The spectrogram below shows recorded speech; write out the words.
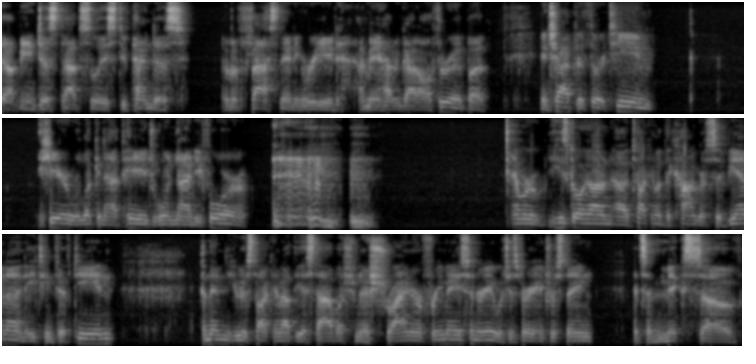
I mean, just absolutely stupendous. Of a fascinating read. I mean, I haven't got all through it, but in chapter 13, here we're looking at page 194. and we're, he's going on uh, talking about the Congress of Vienna in 1815 and then he was talking about the establishment of Shriner Freemasonry, which is very interesting. It's a mix of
